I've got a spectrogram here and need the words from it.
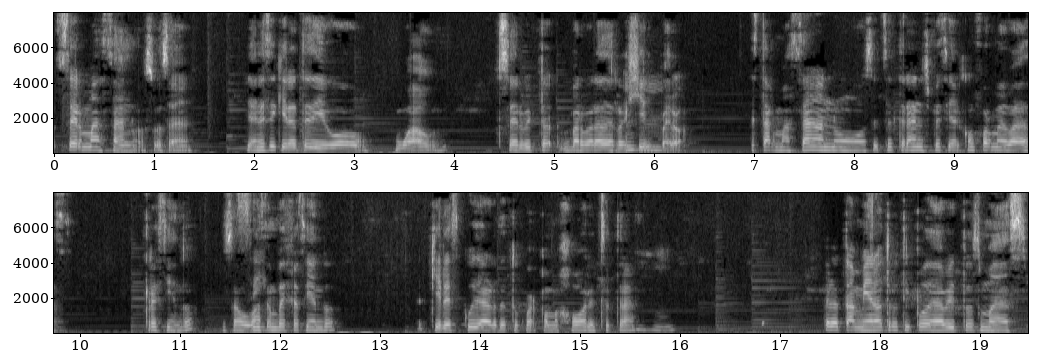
ser más sanos. O sea, ya ni siquiera te digo, wow, ser Victor- Bárbara de Regil, pero estar más sanos, etcétera, en especial conforme vas creciendo, o sea, vas envejeciendo, quieres cuidar de tu cuerpo mejor, etcétera. Pero también otro tipo de hábitos más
